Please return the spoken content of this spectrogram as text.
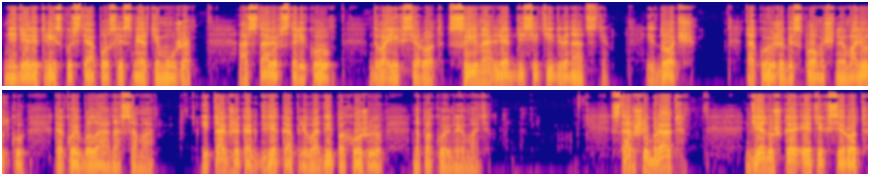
недели три спустя после смерти мужа, оставив старику двоих сирот, сына лет десяти-двенадцати и дочь, такую же беспомощную малютку, какой была она сама, и так же, как две капли воды, похожую на покойную мать. Старший брат, дедушка этих сирот,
